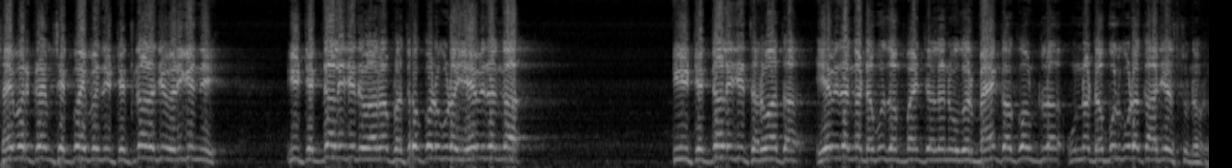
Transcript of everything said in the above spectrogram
సైబర్ క్రైమ్స్ ఎక్కువైపోయింది టెక్నాలజీ పెరిగింది. ఈ టెక్నాలజీ ద్వారా ప్రతి ఒక్కరు కూడా ఏ విధంగా ఈ టెక్నాలజీ తర్వాత ఏ విధంగా డబ్బు సంపాదించాలని ఒకరు బ్యాంక్ అకౌంట్లో ఉన్న డబ్బులు కూడా కాజేస్తున్నారు.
